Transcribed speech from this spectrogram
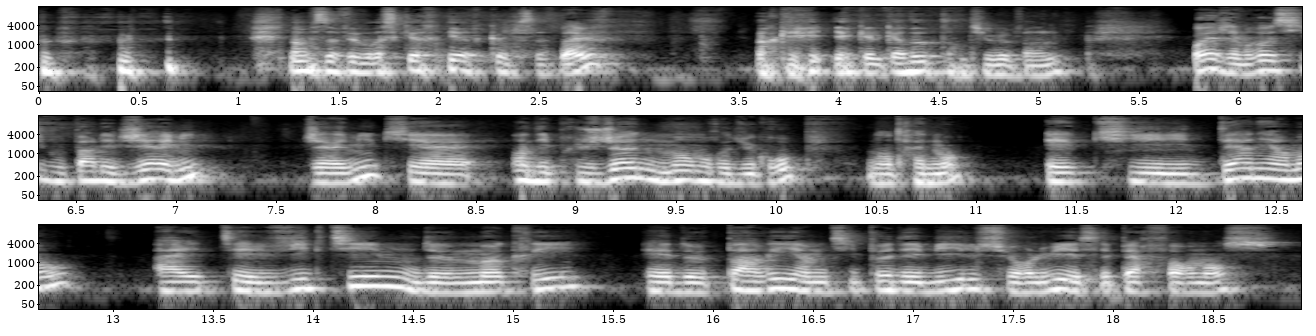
Non, mais ça fait presque rire comme ça. Bah oui. Ok, il y a quelqu'un d'autre dont tu veux parler? Ouais, j'aimerais aussi vous parler de Jérémy. Jérémy, qui est un des plus jeunes membres du groupe d'entraînement et qui, dernièrement, a été victime de moqueries et de paris un petit peu débiles sur lui et ses performances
